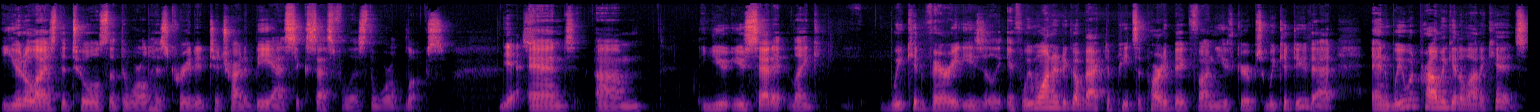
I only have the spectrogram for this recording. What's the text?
utilized the tools that the world has created to try to be as successful as the world looks. Yes. And um, you you said it like we could very easily, if we wanted to go back to pizza party, big fun youth groups, we could do that, and we would probably get a lot of kids,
